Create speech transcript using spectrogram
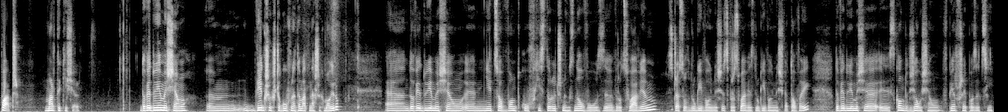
płacz Marty Kisiel. Dowiadujemy się większych szczegółów na temat naszych Mojr. E, dowiadujemy się nieco wątków historycznych znowu z Wrocławiem, z czasów II wojny, z Wrocławia z II wojny światowej. Dowiadujemy się y, skąd wziął się w pierwszej pozycji,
